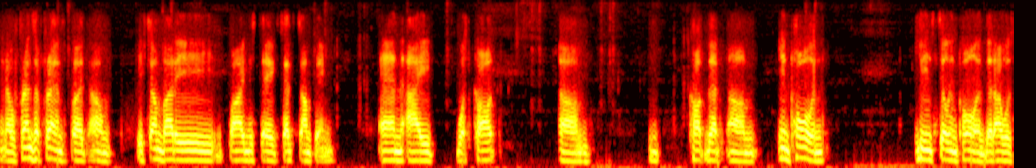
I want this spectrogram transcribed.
you know, friends of friends, but um, if somebody by mistake said something and I was caught, um, caught that um, in Poland, being still in Poland, that I was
